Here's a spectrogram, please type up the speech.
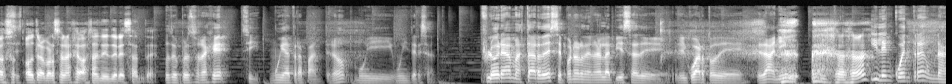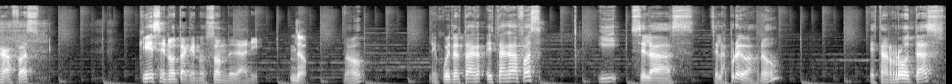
Es otro personaje bastante interesante. otro personaje, sí, muy atrapante, ¿no? Muy, muy interesante. Flora más tarde se pone a ordenar la pieza del cuarto de, de Dani Ajá. y le encuentra unas gafas que se nota que no son de Dani. No. ¿no? Le encuentra estas, estas gafas y se las, se las prueba, ¿no? Están rotas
